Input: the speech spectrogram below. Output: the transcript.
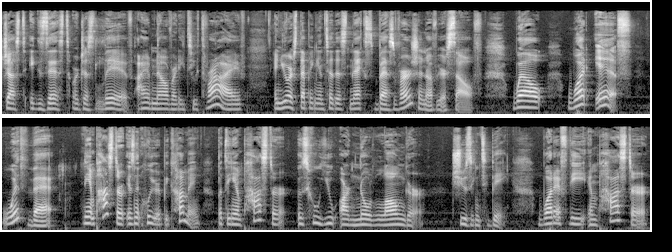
just exist or just live. I am now ready to thrive and you are stepping into this next best version of yourself. Well, what if with that the imposter isn't who you're becoming, but the imposter is who you are no longer choosing to be? What if the imposter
